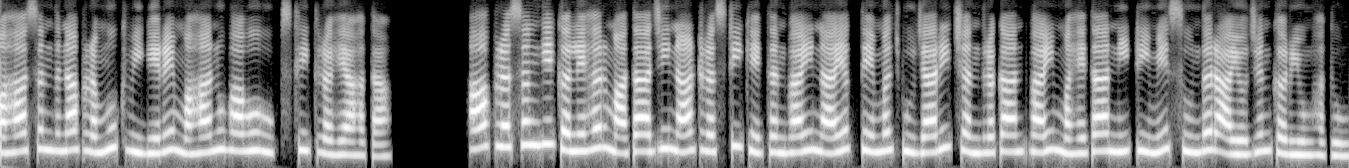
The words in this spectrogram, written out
મહાસંઘના પ્રમુખ વિગેરે મહાનુભાવો ઉપસ્થિત રહ્યા હતા. આ પ્રસંગે કલેહર માતાજીના ટ્રસ્ટી કેતનભાઈ નાયક તેમજ પૂજારી ચંદ્રકાંતભાઈ મહેતાની ટીમે સુંદર આયોજન કર્યું હતું.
